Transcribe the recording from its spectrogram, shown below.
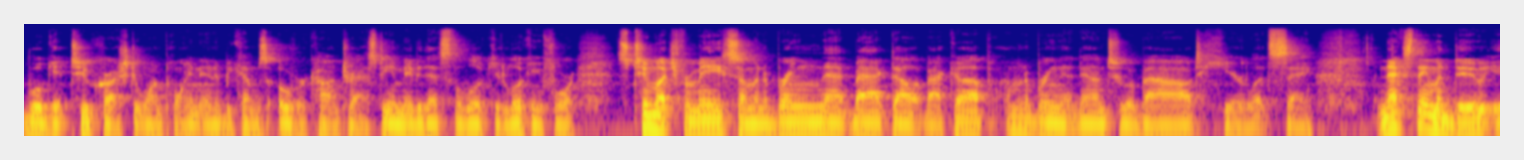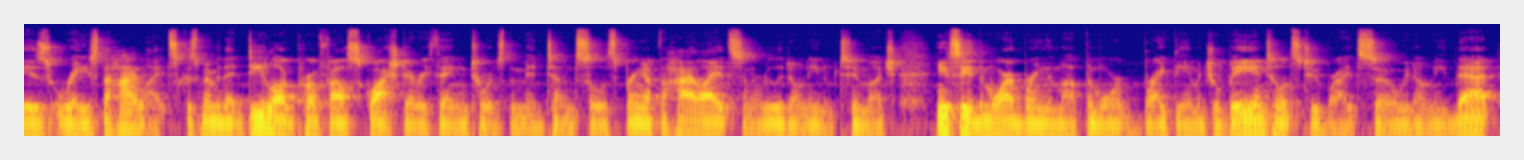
will get too crushed at one point and it becomes over contrasty and maybe that's the look you're looking for. It's too much for me so i'm going to bring that back dial it back up. I'm going to bring that down to about here let's say. Next thing i'm going to do is raise the highlights because remember that d-log profile squashed everything towards the midtone. So let's bring up the highlights and i really don't need them too much. You can see the more i bring them up the more bright the image will be until it's too bright so we don't need that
